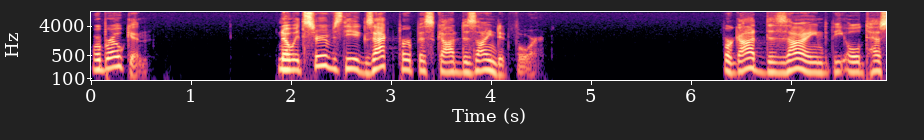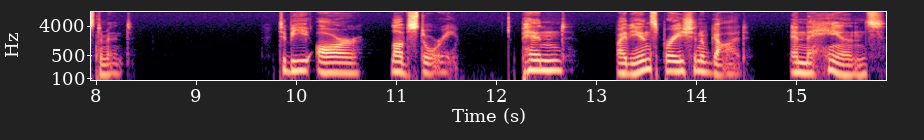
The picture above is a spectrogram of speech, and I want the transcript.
or broken. No, it serves the exact purpose God designed it for. For God designed the Old Testament to be our love story, penned by the inspiration of God and the hands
